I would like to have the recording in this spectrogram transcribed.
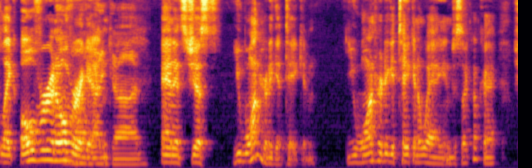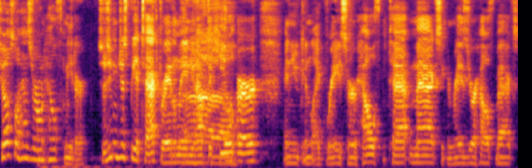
Like over and over oh again. My god. and it's just you want her to get taken. You want her to get taken away and just like okay. She also has her own health meter. So she can just be attacked randomly and you have to heal Oh. her and you can like raise her health ta- max. You can raise your health max.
